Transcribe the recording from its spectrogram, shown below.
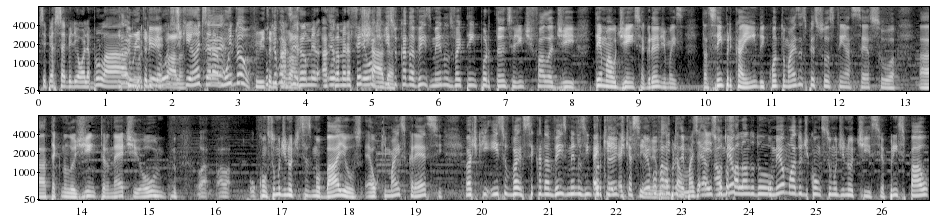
Você percebe, ele olha pro lado. Twitter. Coisas que antes era É, muito. Não, Twitter o que eu dizer, A câmera- a eu- câmera Eu acho fechada. que isso cada vez menos vai ter importância. A gente fala de ter uma audiência grande, mas tá sempre caindo. E quanto mais as pessoas têm acesso à à tecnologia, internet ou a- a- o consumo de notícias mobiles é o que mais cresce. Eu acho que isso vai ser cada vez menos importante. é que assim, eu vou falar, por Então, exemplo, mas é isso que eu o tô meu- falando do- O meu modo de consumo de notícia principal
